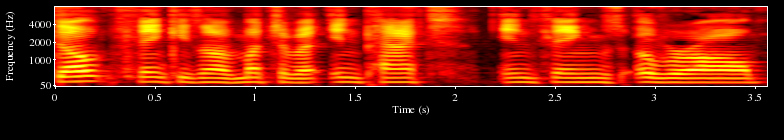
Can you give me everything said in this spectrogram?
don't think he's going to have much of an impact in things overall.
